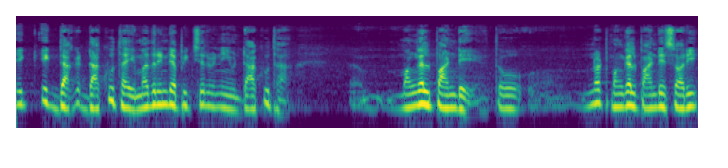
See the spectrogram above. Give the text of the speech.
एक एक डाकू था मदर इंडिया पिक्चर में नहीं, डाकू था, मंगल पांडे तो नॉट मंगल पांडे सॉरी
